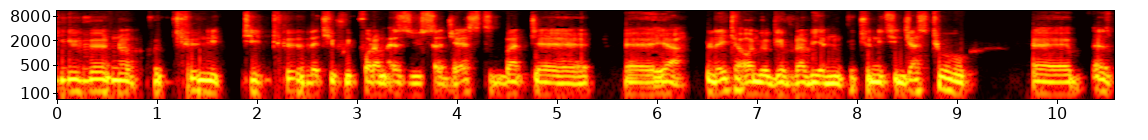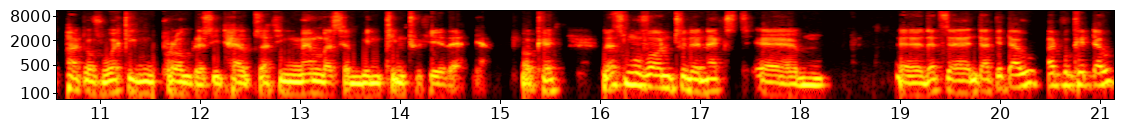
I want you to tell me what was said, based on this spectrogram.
give an opportunity to the chief whip forum as you suggest but uh, uh, yeah later on we'll give ravi an opportunity just to uh, as part of working progress, it helps. I think members have been keen to hear that. Yeah. Okay. Let's move on to the next. Um, uh, that's uh, Tau, Advocate Tau.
